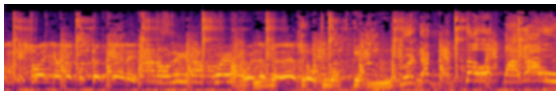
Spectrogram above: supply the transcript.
Ambisueño es lo que usted tiene. Carolina, pues. Acuérdese de eso. No es que estaba pagado.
